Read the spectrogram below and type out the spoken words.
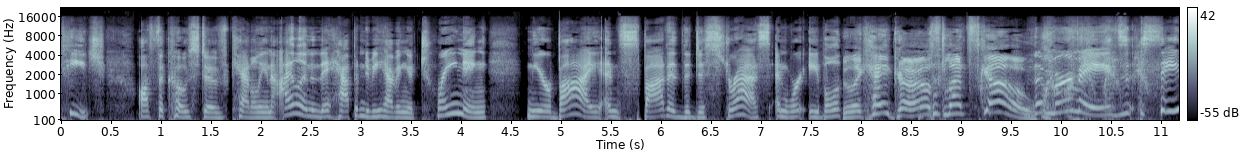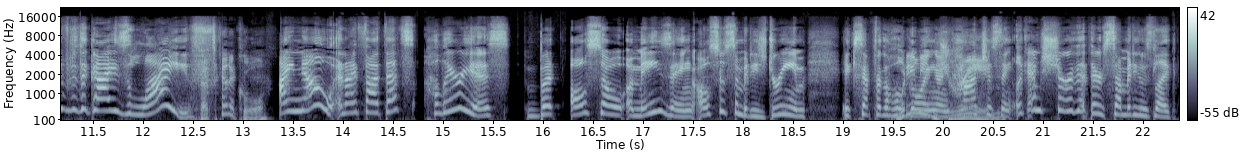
teach off the coast of Catalina Island, and they happen to be having a training nearby and spotted the distress and were able. They're like, hey, girls, let's go. The mermaids saved the guy's life. That's kind of cool. I know. And I thought that's hilarious, but also amazing. Also somebody's dream, except for the whole What do you going mean unconscious dream? thing. Like, I'm sure that there's somebody who's like,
